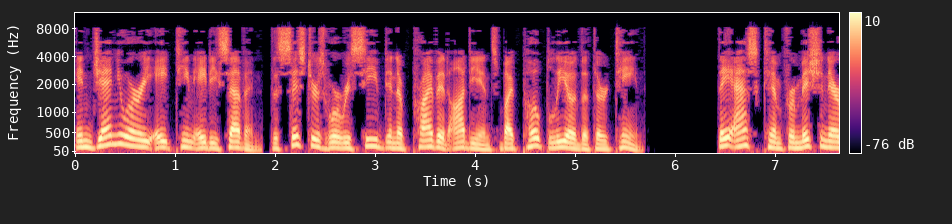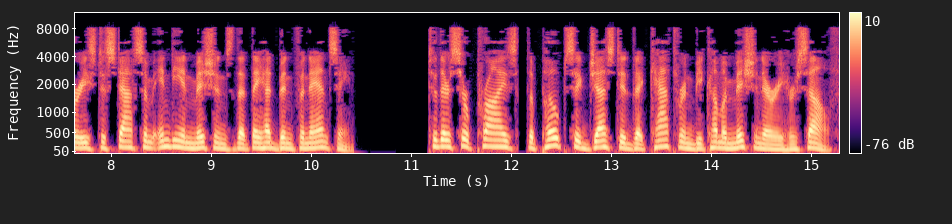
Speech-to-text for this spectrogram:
In January 1887, the sisters were received in a private audience by Pope Leo XIII. They asked him for missionaries to staff some Indian missions that they had been financing. To their surprise, the Pope suggested that Catherine become a missionary herself.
